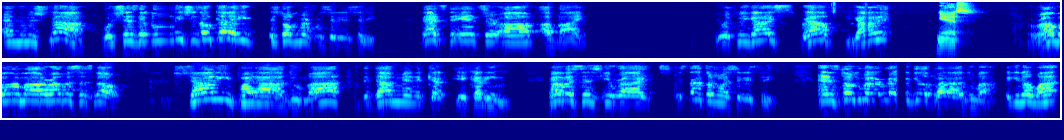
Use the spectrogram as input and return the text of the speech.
And the Mishnah, which says that the leash is okay, is talking about from city to city. That's the answer of Abaye. You with me, guys? Ralph, you got it? Yes. Rabba Amar, Rabba says no. Shani para aduma, the damin yikarim. Rabba says you're right. It's not talking about city city. And it's talking about a regular para aduma. But you know what?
